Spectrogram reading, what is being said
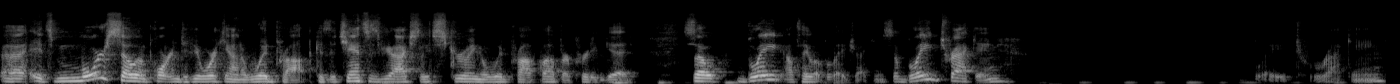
Uh, it's more so important if you're working on a wood prop because the chances of you actually screwing a wood prop up are pretty good. So blade, I'll tell you what blade tracking. So blade tracking, blade tracking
